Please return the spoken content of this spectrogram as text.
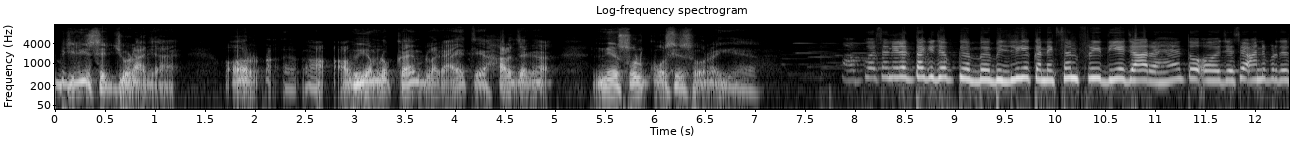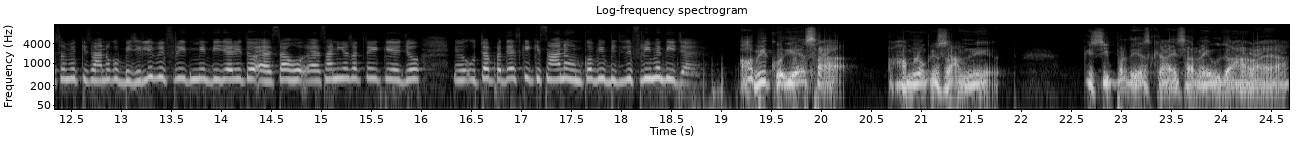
बिजली से जोड़ा जाए। और अभी हम लोग कैंप लगाए थे हर जगह निःशुल्क कोशिश हो रही है। आपको ऐसा नहीं लगता कि जब बिजली के कनेक्शन फ्री दिए जा रहे हैं तो जैसे अन्य प्रदेशों में किसानों को बिजली भी फ्री में दी जा रही तो ऐसा हो ऐसा नहीं हो सकता कि जो उत्तर प्रदेश के किसान हैं उनको भी बिजली फ्री में दी जाए? अभी कोई ऐसा हम लोग के सामने किसी प्रदेश का ऐसा नहीं उदाहरण आया।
